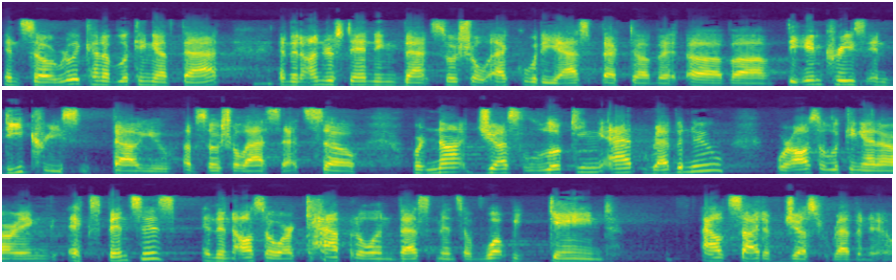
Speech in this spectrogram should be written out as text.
And so, really kind of looking at that and then understanding that social equity aspect of it, of uh, the increase and decrease value of social assets. So, we're not just looking at revenue, we're also looking at our expenses and then also our capital investments of what we gained outside of just revenue.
